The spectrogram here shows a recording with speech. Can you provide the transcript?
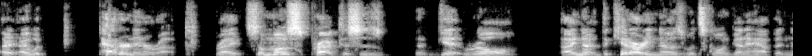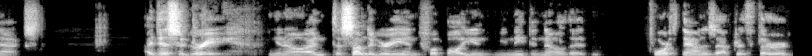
I, I would pattern interrupt, right? So most practices get real I know the kid already knows what's going going to happen next. I disagree. You know, and to some degree in football, you you need to know that fourth down is after third,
